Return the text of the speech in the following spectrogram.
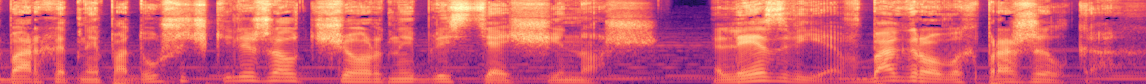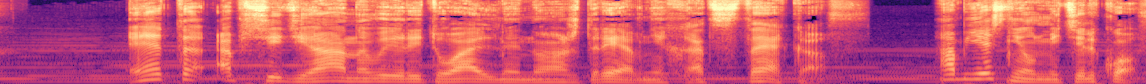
бархатной подушечке лежал черный блестящий нож. Лезвие в багровых прожилках. «Это обсидиановый ритуальный нож древних ацтеков», — объяснил Метельков.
